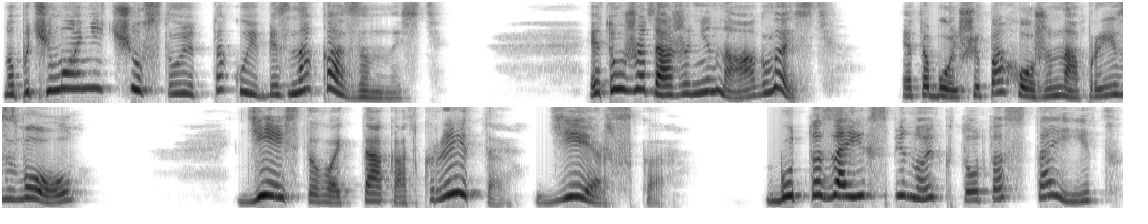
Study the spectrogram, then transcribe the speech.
Но почему они чувствуют такую безнаказанность? Это уже даже не наглость, это больше похоже на произвол. Действовать так открыто, дерзко, будто за их спиной кто-то стоит,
